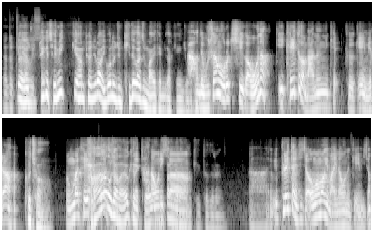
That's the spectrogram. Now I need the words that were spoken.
나도 네, 기대하고 있어요. 되게 재밌게 한 편이라 이거는 좀 기대가 좀 많이 됩니다, 개인적으로. 아 근데 무쌍 오로치가 워낙 이 캐릭터가 많은 캐- 그 게임이라 그렇죠. 정말 캐릭터 다 나오잖아요, 캐릭터. 네, 다 나오니까. 캐릭터들은. 아, 이 play time 진짜 어마어마하게 많이 나오는 게임이죠.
